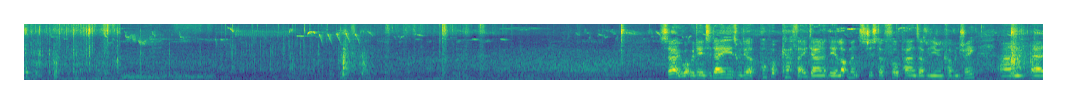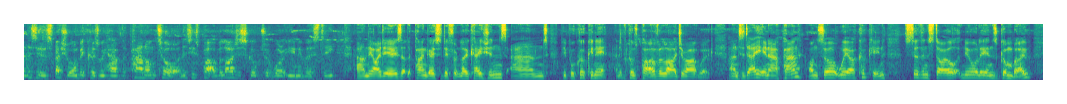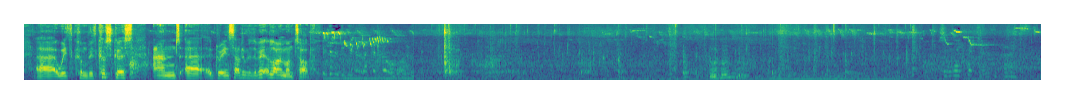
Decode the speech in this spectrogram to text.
Thank you. So what we're doing today is we do a pop-up cafe down at the allotments just off Four Pounds Avenue in Coventry. And uh, this is a special one because we have the pan on tour and this is part of a larger sculpture at Warwick University. And the idea is that the pan goes to different locations and people cook in it and it becomes part of a larger artwork. And today in our pan on tour we are cooking southern style New Orleans gumbo uh, with with couscous and uh, a green salad with a bit of lime on top. Mm-hmm. Of?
